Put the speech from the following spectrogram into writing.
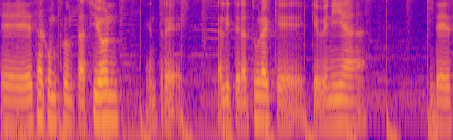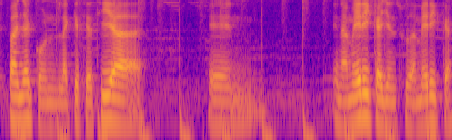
eh, esa confrontación entre la literatura que, venía de España con la que se hacía en, América y en Sudamérica.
